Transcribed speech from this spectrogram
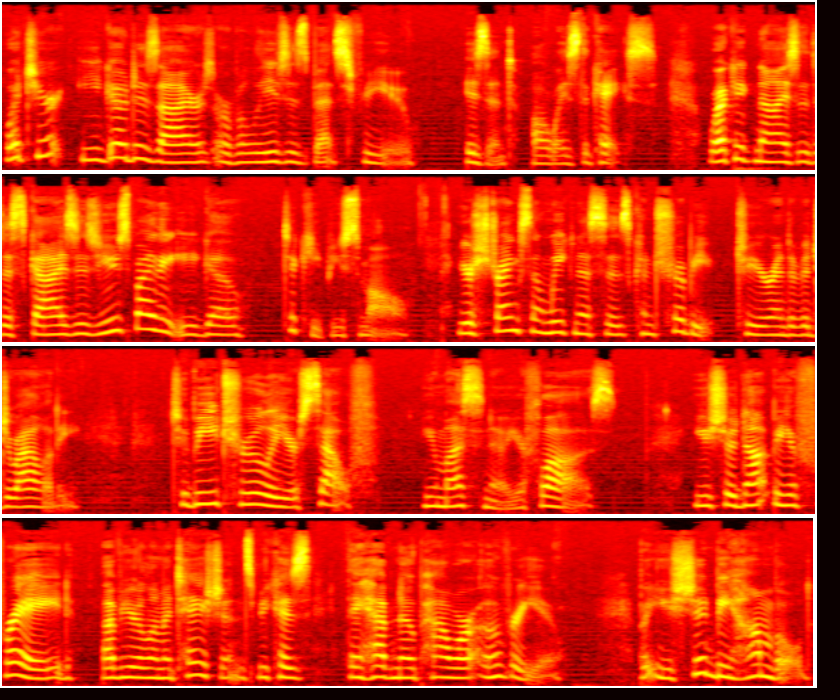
What your ego desires or believes is best for you isn't always the case. Recognize the disguises used by the ego to keep you small. Your strengths and weaknesses contribute to your individuality. To be truly yourself, you must know your flaws. You should not be afraid of your limitations because they have no power over you. But you should be humbled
